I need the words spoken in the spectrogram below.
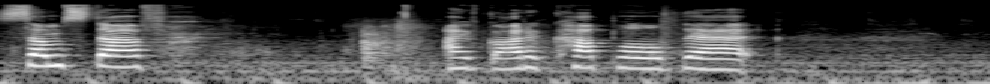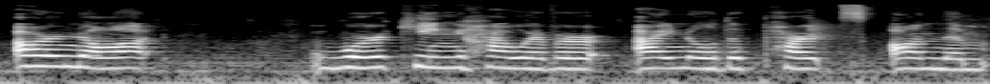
some stuff, I've got a couple that are not working. However, I know the parts on them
